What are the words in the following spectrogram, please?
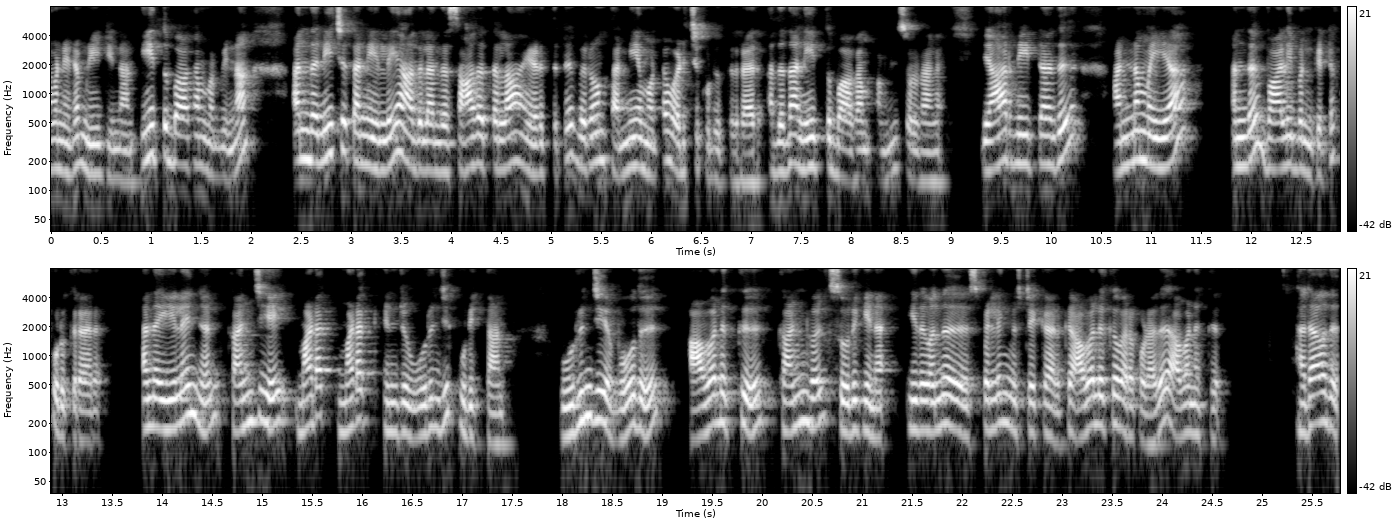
அவனிடம் நீட்டினான். நீத்து பாகம் அப்படின்னா அந்த நீச்ச தண்ணியிலையும் அதில் அந்த சாதத்தெல்லாம் எடுத்துட்டு வெறும் தண்ணியை மட்டும் வடித்து கொடுக்குறாரு. அதுதான் நீத்து பாகம் அப்படின்னு சொல்கிறாங்க யார் நீட்டது அன்னமையா அந்த வாலிபன் கிட்ட கொடுக்குறாரு. அந்த இளைஞன் கஞ்சியை மடக் மடக் என்று உறிஞ்சி குடித்தான். உறிஞ்சிய போது அவனுக்கு கண்கள் சொருகின. இது வந்து ஸ்பெல்லிங் மிஸ்டேக்காக இருக்குது அவளுக்கு வரக்கூடாது அவனுக்கு. அதாவது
